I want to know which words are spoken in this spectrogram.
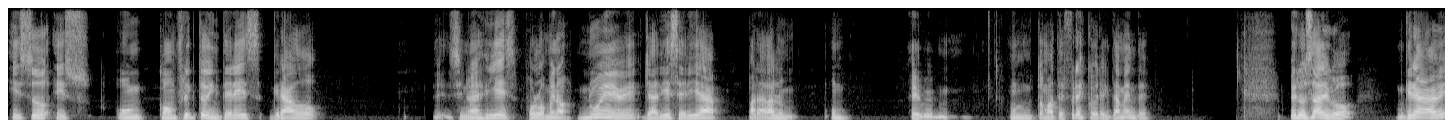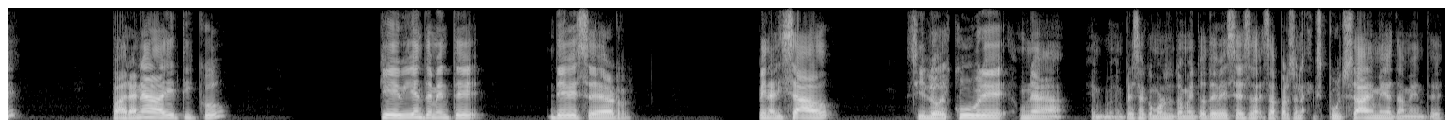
Eso es un conflicto de interés grado, eh, si no es 10, por lo menos 9, ya 10 sería para darle un, eh, un tomate fresco directamente. Pero es algo grave, para nada ético que evidentemente debe ser penalizado. Si lo descubre una em, empresa como Rotten Tomatoes, debe ser esa, persona expulsada inmediatamente.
